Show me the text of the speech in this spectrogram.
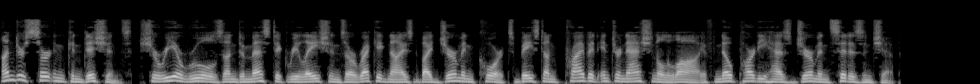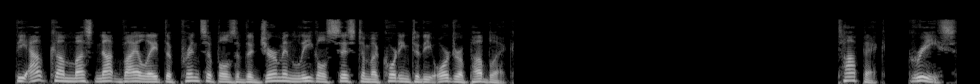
Under certain conditions, sharia rules on domestic relations are recognized by German courts based on private international law if no party has German citizenship. The outcome must not violate the principles of the German legal system according to the Ordre public. Greece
